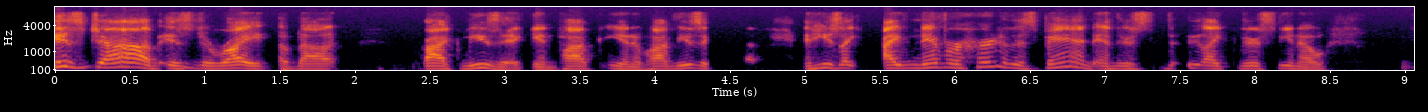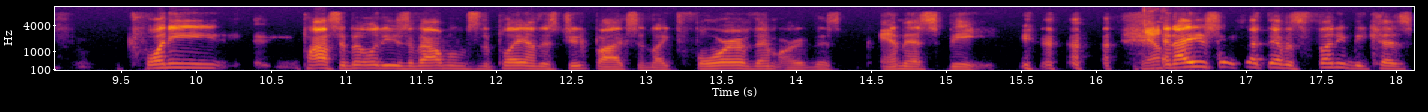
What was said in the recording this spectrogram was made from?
his job is to write about rock music and pop, you know, pop music. And he's like, I've never heard of this band. And there's like, there's, you know, 20 possibilities of albums to play on this jukebox, and like four of them are this MSB. yep. And I just thought that was funny because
